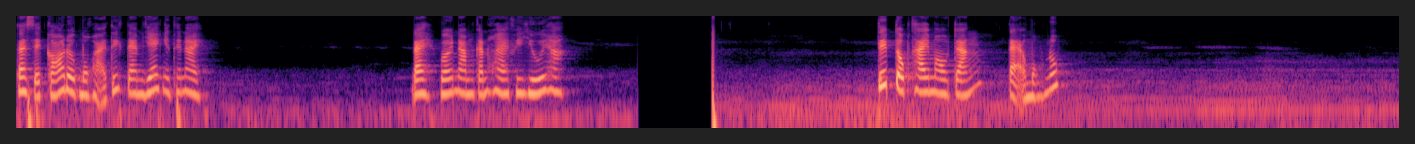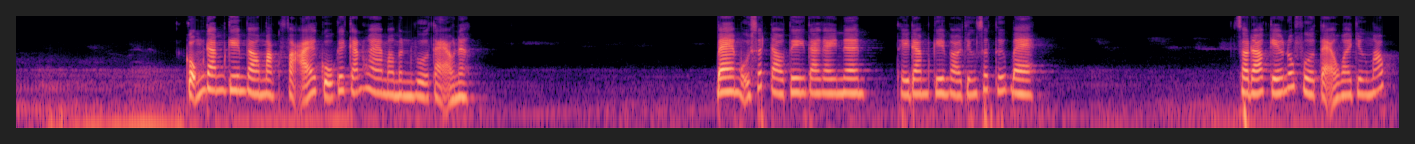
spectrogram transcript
Ta sẽ có được một họa tiết tam giác như thế này. Đây, với năm cánh hoa phía dưới ha. Tiếp tục thay màu trắng, tạo một nút. Cũng đâm kim vào mặt phải của cái cánh hoa mà mình vừa tạo nè. Ba mũi xích đầu tiên ta gây nên thì đâm kim vào chân xích thứ ba. Sau đó kéo nút vừa tạo qua chân móc.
